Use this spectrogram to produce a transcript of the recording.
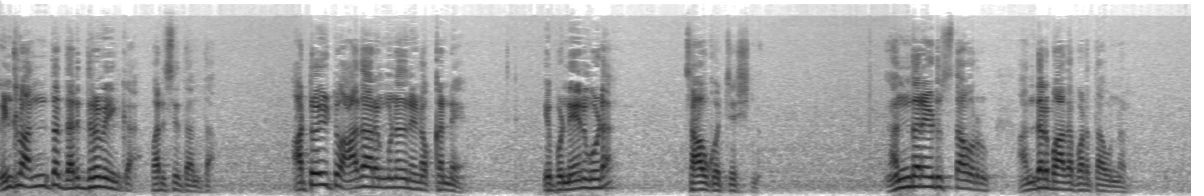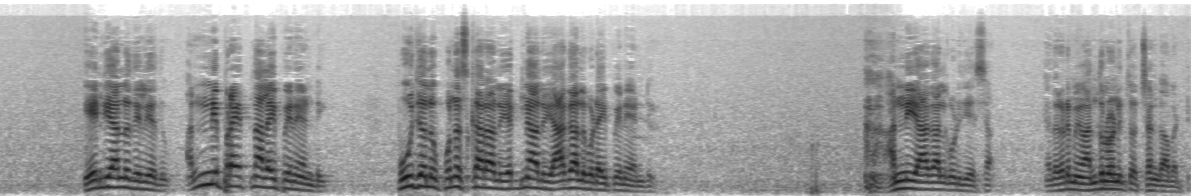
ఇంట్లో అంత దరిద్రమే ఇంకా పరిస్థితి అంతా. అటు ఇటు ఆధారంగా ఉన్నది నేను ఒక్కనే ఇప్పుడు నేను కూడా చావుకు వచ్చేసిన అందరు ఏడుస్తూ ఉన్నారు అందరు బాధపడతా ఉన్నారు. ఏం చేయాలో తెలియదు. అన్ని ప్రయత్నాలు అయిపోయినాయండి. పూజలు పునస్కారాలు యజ్ఞాలు యాగాలు కూడా అయిపోయినాయండి. అన్ని యాగాలు కూడా చేశాం. ఎందుకంటే మేము అందులో నుంచి వచ్చాం కాబట్టి.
